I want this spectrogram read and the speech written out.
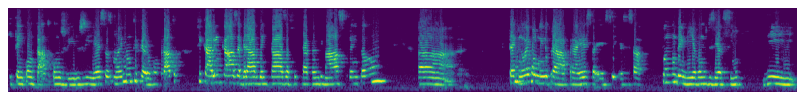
que têm contato com os vírus, e essas mães não tiveram contato, ficaram em casa, grávida em casa, ficaram de máscara, então ah, terminou evoluindo para essa, essa pandemia, vamos dizer assim, de,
